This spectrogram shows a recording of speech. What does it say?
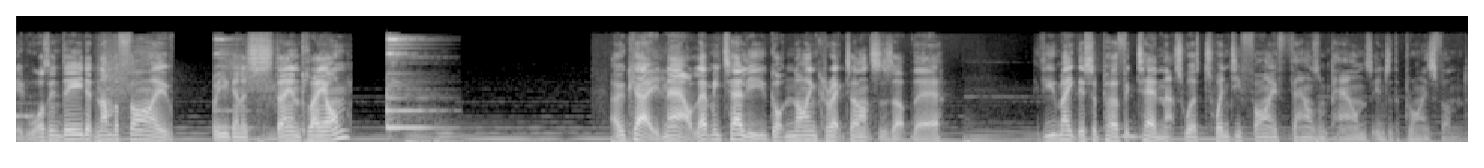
It was indeed at number five. Are you going to stay and play on? Okay, now let me tell you, you've got nine correct answers up there. If you make this a perfect 10, that's worth £25,000 into the prize fund.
